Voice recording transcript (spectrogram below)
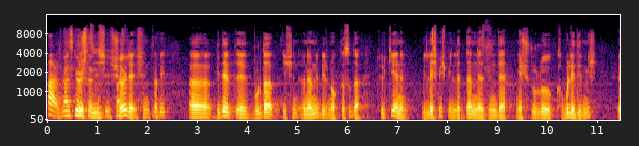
Pardon. Ben görüşlerinizi Ş- lütfen. Şöyle şimdi tabii e, bir de e, burada işin önemli bir noktası da Türkiye'nin Birleşmiş Milletler nezdinde meşruluğu kabul edilmiş e,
